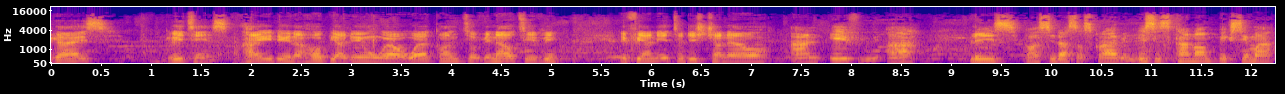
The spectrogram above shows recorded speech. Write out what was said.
guys, greetings. How you doing? I hope you are doing well. Welcome to Vinnel TV. If you are new to this channel and if you are, please consider subscribing. This is Canon Pixma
